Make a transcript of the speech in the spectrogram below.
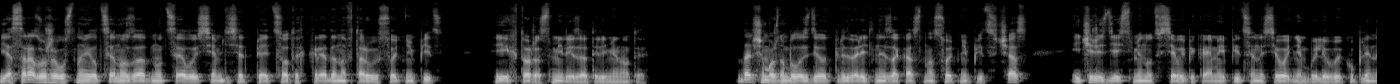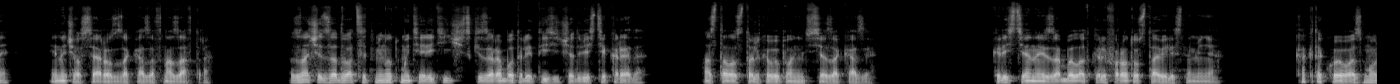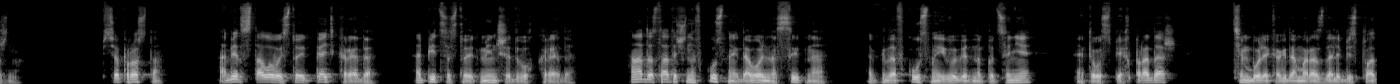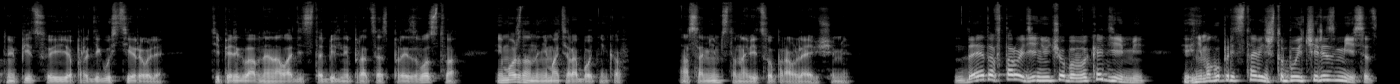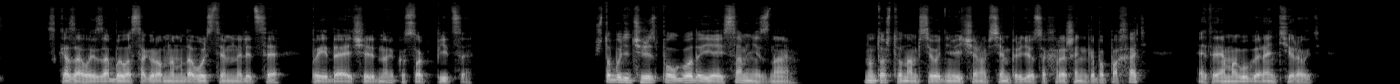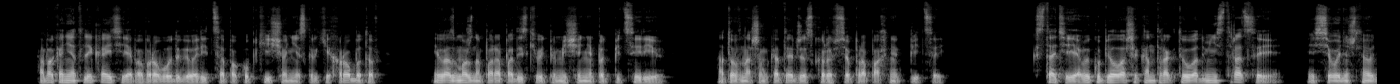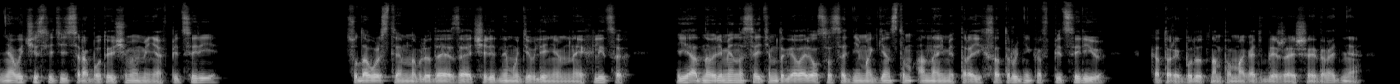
Я сразу же установил цену за 1,75 кредо на вторую сотню пиц, и их тоже смели за три минуты. Дальше можно было сделать предварительный заказ на сотню пиц в час и через 10 минут все выпекаемые пиццы на сегодня были выкуплены, и начался рост заказов на завтра. Значит, за 20 минут мы теоретически заработали 1200 кредо. Осталось только выполнить все заказы. Кристиана и Изабелл, открыв рот, уставились на меня. Как такое возможно? Все просто. Обед в столовой стоит 5 кредо, а пицца стоит меньше двух кредо. Она достаточно вкусная и довольно сытная, а когда вкусно и выгодно по цене, это успех продаж. Тем более, когда мы раздали бесплатную пиццу и ее продегустировали. Теперь главное наладить стабильный процесс производства, и можно нанимать работников, а самим становиться управляющими. «Да это второй день учебы в академии. Я не могу представить, что будет через месяц», сказала Изабелла с огромным удовольствием на лице, поедая очередной кусок пиццы. Что будет через полгода, я и сам не знаю. Но то, что нам сегодня вечером всем придется хорошенько попахать, это я могу гарантировать. А пока не отвлекайте, я попробую договориться о покупке еще нескольких роботов, и, возможно, пора подыскивать помещение под пиццерию, а то в нашем коттедже скоро все пропахнет пиццей. Кстати, я выкупил ваши контракты у администрации, и с сегодняшнего дня вы числитесь работающим у меня в пиццерии. С удовольствием наблюдая за очередным удивлением на их лицах, я одновременно с этим договорился с одним агентством о найме троих сотрудников в пиццерию, которые будут нам помогать в ближайшие два дня –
